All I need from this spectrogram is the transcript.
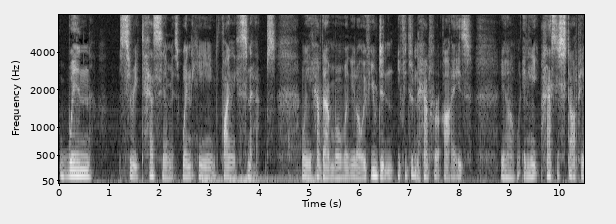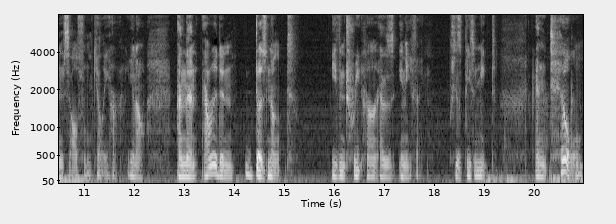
when Ciri tests him is when he finally snaps. You have that moment, you know, if you didn't if you didn't have her eyes, you know, and he has to stop himself from killing her, you know. And then Eredin does not even treat her as anything. She's a piece of meat. Until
